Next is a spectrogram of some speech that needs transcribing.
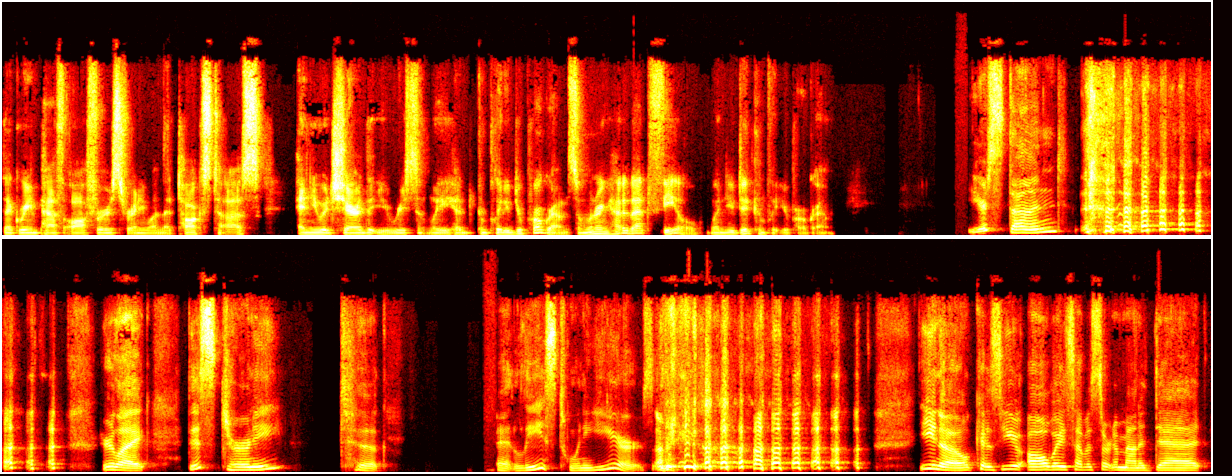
that GreenPath offers for anyone that talks to us, and you had shared that you recently had completed your program. So I'm wondering, how did that feel when you did complete your program? You're stunned. You're like, this journey took at least 20 years. I mean, you know, because you always have a certain amount of debt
